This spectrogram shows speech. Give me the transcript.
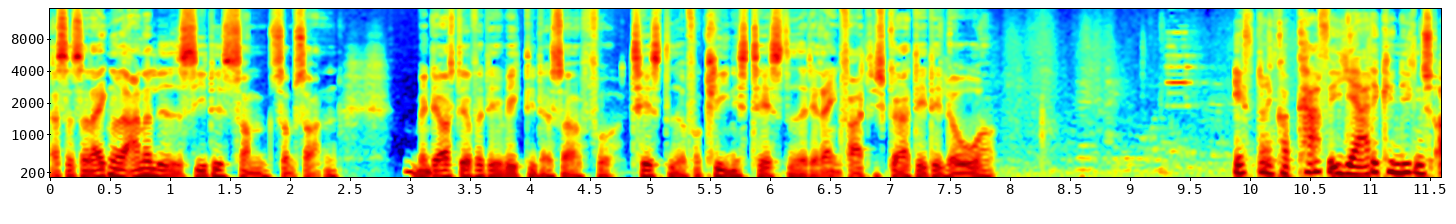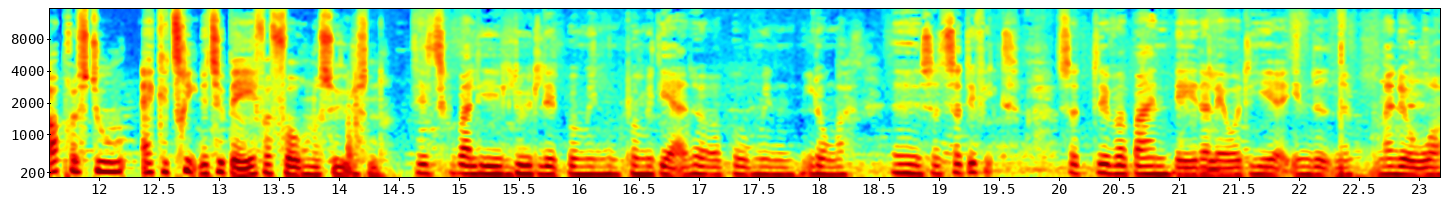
Altså, så der er ikke noget anderledes i det som, som sådan. Men det er også derfor, det er vigtigt at så få testet og få klinisk testet, at det rent faktisk gør det, det lover. Efter en kop kaffe i Hjerteklinikkens opholdsstue er Katrine tilbage fra forundersøgelsen. Det skulle bare lige lytte lidt på, min, på mit hjerte og på mine lunger. Øh, Så, så det er fint. Så det var bare en læge, der laver de her indledende manøvrer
